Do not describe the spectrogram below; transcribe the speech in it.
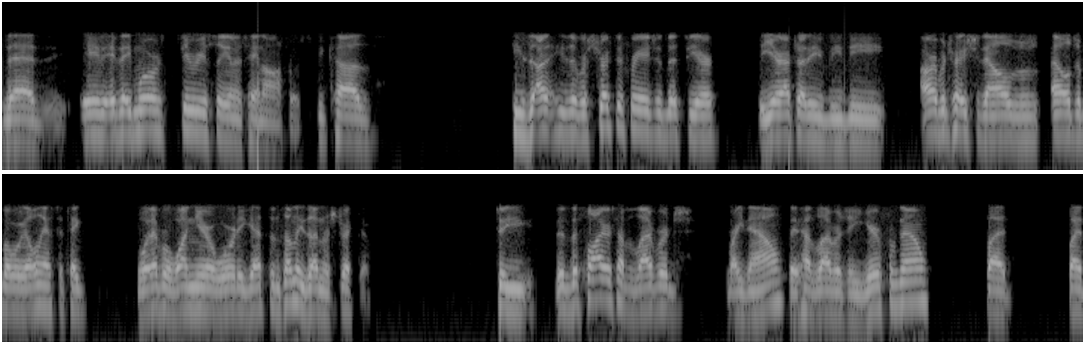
That if, if they more seriously entertain offers because he's a, uh, he's a restricted free agent this year. The year after he'd be the arbitration eligible, where he only has to take whatever one year award he gets, and suddenly he's unrestricted. So you, the, the Flyers have leverage right now. They'd have leverage a year from now, but but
